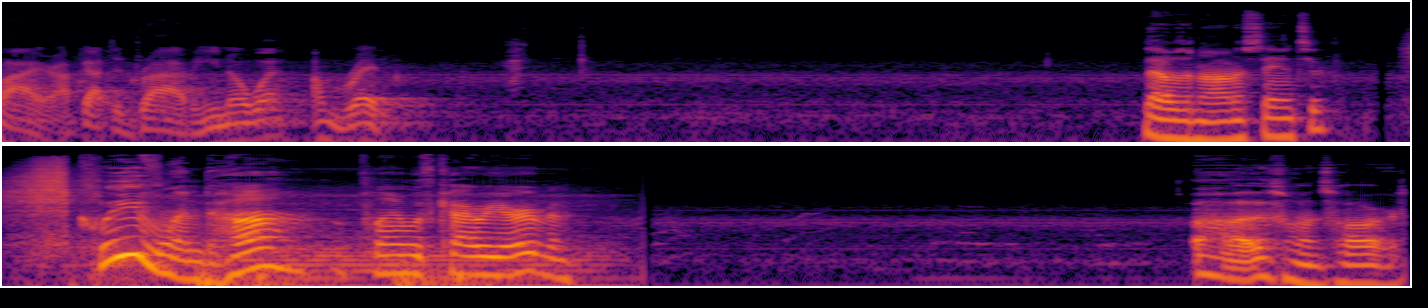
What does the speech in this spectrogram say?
fire. I've got the drive, and you know what? I'm ready. That was an honest answer. Cleveland, huh? Playing with Kyrie Irving. Oh, this one's hard.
